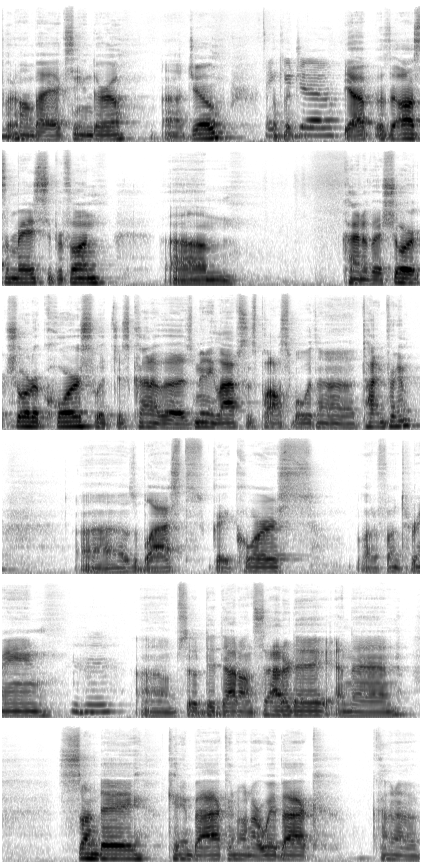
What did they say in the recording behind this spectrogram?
put on by XC Enduro. Uh, Joe. Thank you, Joe. Yeah, it was an awesome race, super fun. Um, kind of a short, shorter course with just kind of as many laps as possible within a time frame. Uh, it was a blast, great course, a lot of fun terrain. Um, so did that on Saturday, and then Sunday came back, and on our way back, kind of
